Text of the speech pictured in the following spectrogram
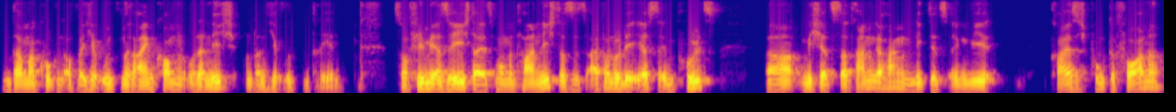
und da mal gucken, ob wir hier unten reinkommen oder nicht und dann hier unten drehen. So viel mehr sehe ich da jetzt momentan nicht. Das ist einfach nur der erste Impuls, äh, mich jetzt da dran gehangen, liegt jetzt irgendwie 30 Punkte vorne.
